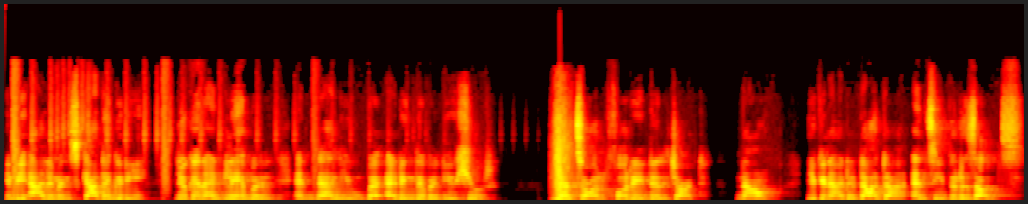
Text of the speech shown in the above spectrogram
In the elements category, you can add label and value by adding the value here. That's all for radial chart. Now, you can add your data and see the results.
